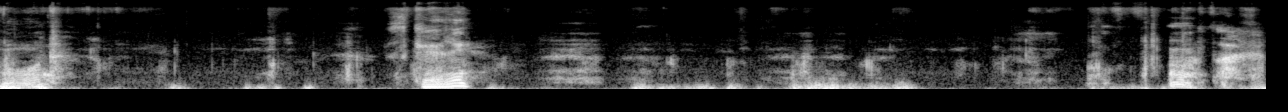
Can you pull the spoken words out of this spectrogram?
Вот. Скелі. Вот так.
